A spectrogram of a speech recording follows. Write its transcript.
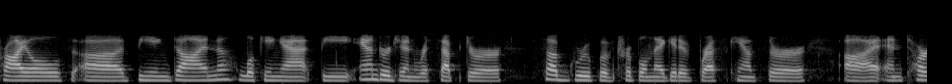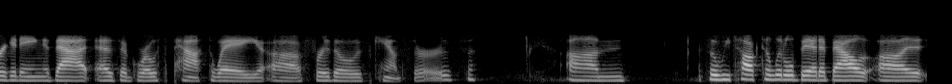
trials uh, being done looking at the androgen receptor subgroup of triple negative breast cancer uh, and targeting that as a growth pathway uh, for those cancers. Um, so we talked a little bit about uh,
